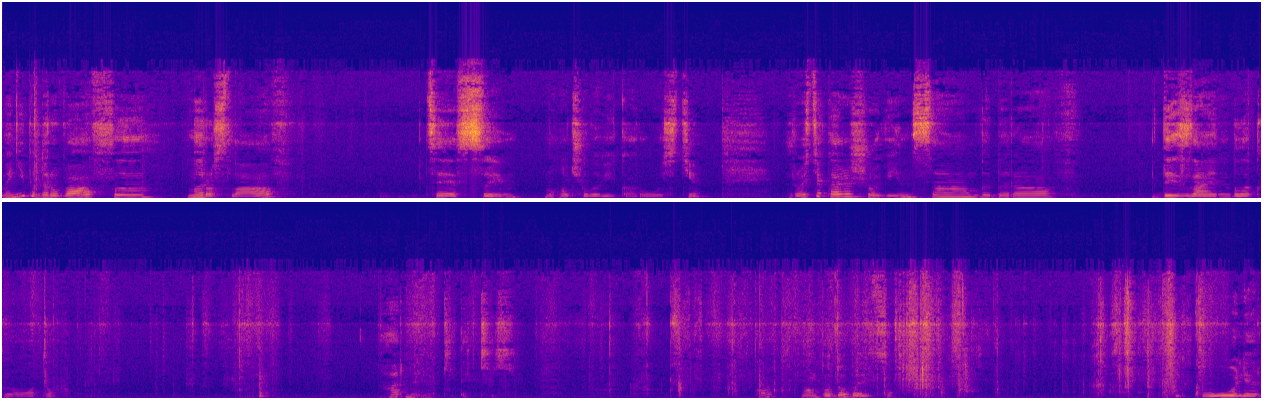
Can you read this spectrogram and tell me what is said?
Мені подарував е, Мирослав. Це син мого чоловіка Рості. Ростя каже, що він сам вибирав дизайн блокноту. Гарненький такий. Так, вам подобається? Такий колір.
